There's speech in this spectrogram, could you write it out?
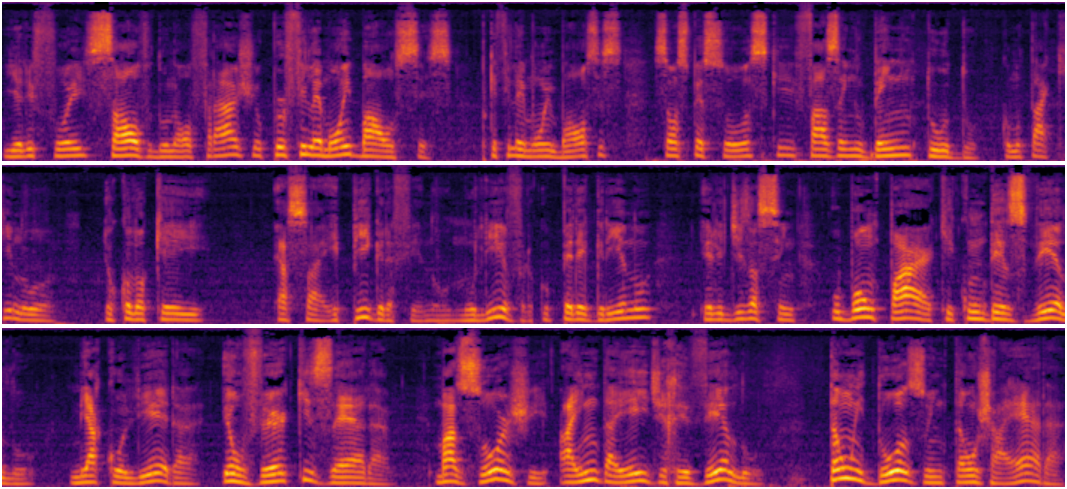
E ele foi salvo do naufrágio por Filemão e Balses, porque Filemão e Balses são as pessoas que fazem o bem em tudo, como está aqui no eu coloquei essa epígrafe no, no livro, o peregrino ele diz assim: o bom par que com desvelo me acolhera eu ver quisera, mas hoje ainda hei de revê-lo tão idoso então já era,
